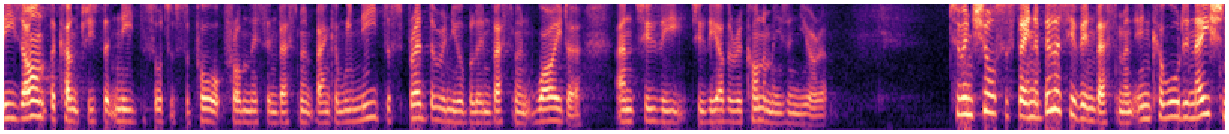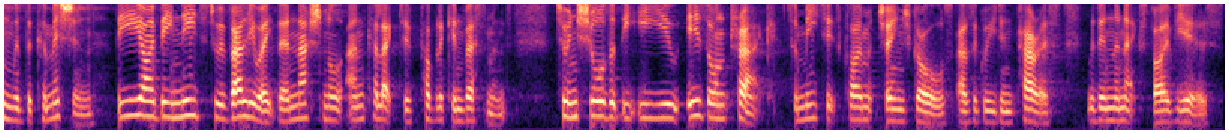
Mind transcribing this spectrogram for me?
these aren't the countries that need the sort of support from this investment bank, and we need to spread the renewable investment wider and to the, to the other economies in Europe. To ensure sustainability of investment in coordination with the Commission, the EIB needs to evaluate their national and collective public investment to ensure that the EU is on track to meet its climate change goals as agreed in Paris within the next 5 years.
